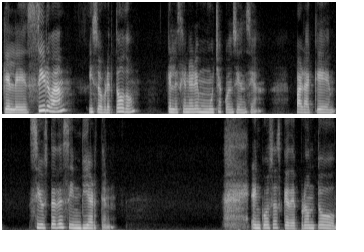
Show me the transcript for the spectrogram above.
que les sirva y sobre todo que les genere mucha conciencia para que si ustedes invierten en cosas que de pronto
